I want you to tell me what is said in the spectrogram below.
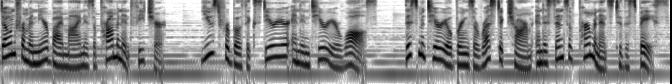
Stone from a nearby mine is a prominent feature, used for both exterior and interior walls. This material brings a rustic charm and a sense of permanence to the space.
